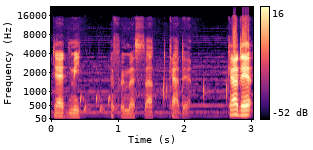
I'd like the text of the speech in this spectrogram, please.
Dead meat if we miss that. Can't it.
